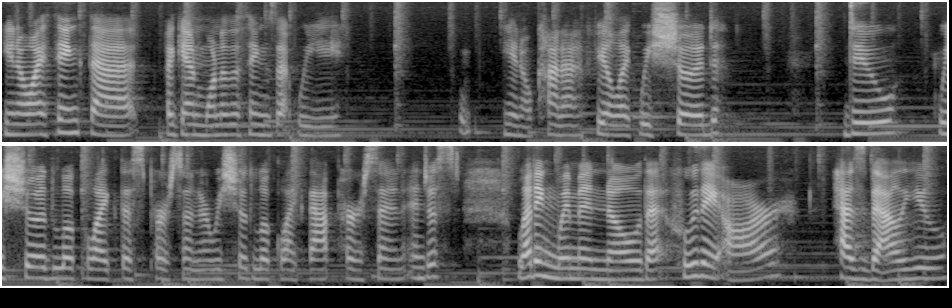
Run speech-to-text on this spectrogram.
You know, I think that, again, one of the things that we, you know, kind of feel like we should do, we should look like this person or we should look like that person, and just letting women know that who they are has value,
